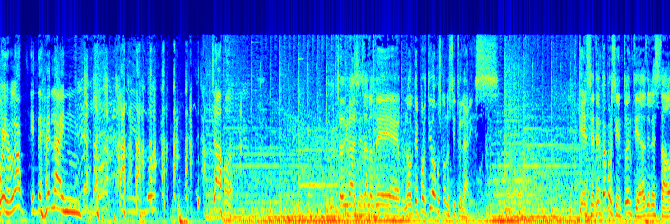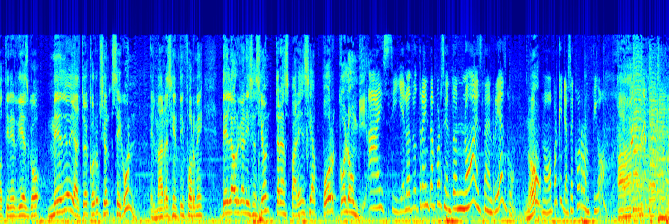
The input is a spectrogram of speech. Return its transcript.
We love in the headline. Chao. Muchas gracias a los de Blog Deportivo. Vamos con los titulares. El 70% de entidades del Estado tienen riesgo medio y alto de corrupción, según el más reciente informe de la organización Transparencia por Colombia. Ay, sí, y el otro 30% no está en riesgo. ¿No? No, porque ya se corrompió. Ah,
